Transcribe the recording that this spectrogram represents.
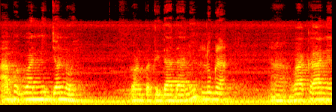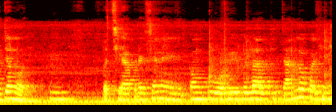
આ ભગવાનની જનોઈ ગણપતિ દાદાની. લુગડા. હા વાકા અને જનોઈ. હમ. પછી આપણે છે ને કંકુ અબીર ગુલાલથી ચાંદલો કરીએ.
